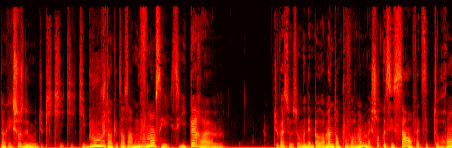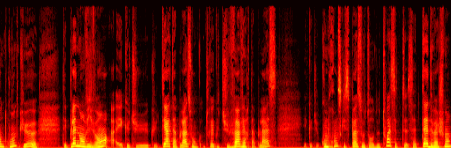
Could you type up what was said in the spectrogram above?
dans quelque chose qui, qui, qui, bouge, dans, dans un mouvement, c'est hyper. Euh, tu vois, ce, ce mot d'empowerment, d'empouvoirment, bah, je trouve que c'est ça, en fait, c'est de te rendre compte que tu es pleinement vivant et que tu que es à ta place, ou en tout cas que tu vas vers ta place et que tu comprends ce qui se passe autour de toi, ça t'aide vachement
